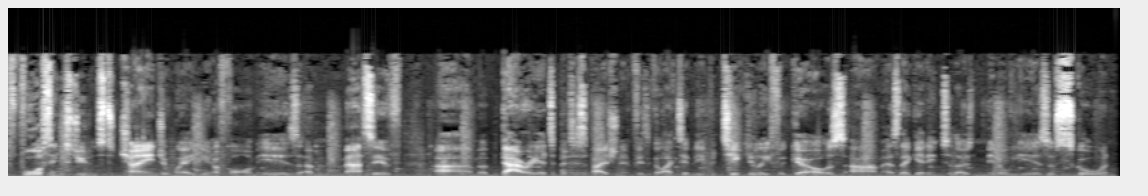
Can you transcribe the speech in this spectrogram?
forcing students to change and wear uniform is a massive um, barrier to participation in physical activity particularly for girls um, as they get into those middle years of school. And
